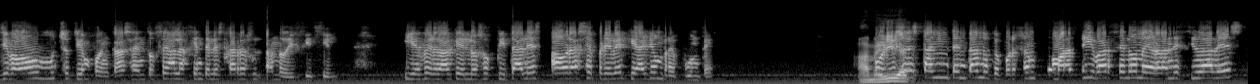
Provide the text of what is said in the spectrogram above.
llevábamos mucho tiempo en casa, entonces a la gente le está resultando difícil. Y es verdad que en los hospitales ahora se prevé que haya un repunte. Por eso están intentando que, por ejemplo, Madrid, Barcelona y grandes ciudades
